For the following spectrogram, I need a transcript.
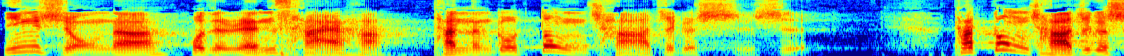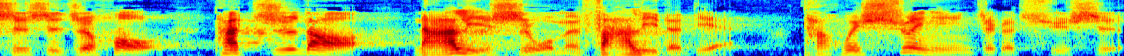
英雄呢，或者人才，哈，他能够洞察这个时势，他洞察这个时势之后，他知道哪里是我们发力的点，他会顺应这个趋势。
